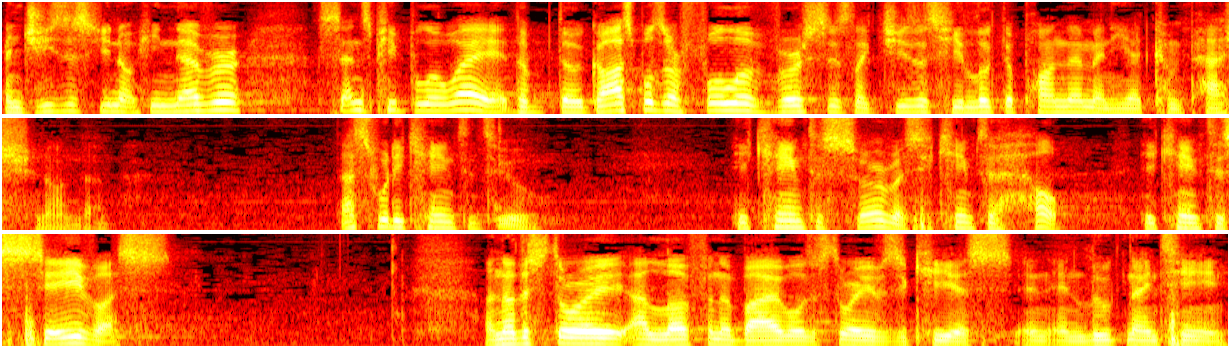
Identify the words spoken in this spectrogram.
And Jesus, you know, he never sends people away. The, the Gospels are full of verses like Jesus, he looked upon them and he had compassion on them. That's what he came to do. He came to serve us, he came to help, he came to save us. Another story I love from the Bible is the story of Zacchaeus in, in Luke 19.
